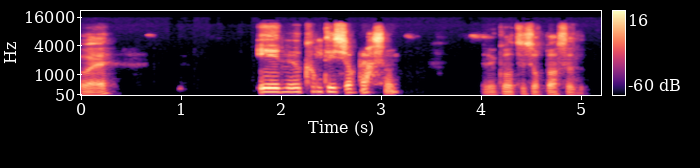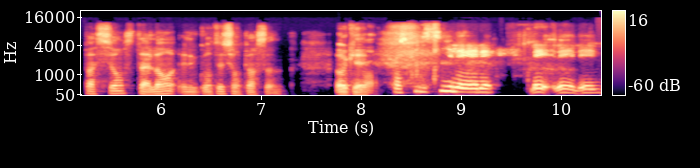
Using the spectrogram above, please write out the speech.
Ouais. Et ne compter sur personne. Et ne compter sur personne. Patience, talent et ne compter sur personne. Ok. parce qu'ici, les, les, les, les,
